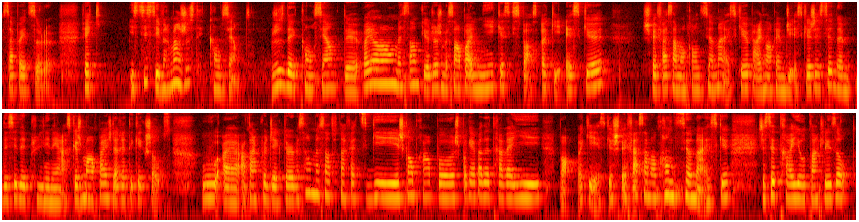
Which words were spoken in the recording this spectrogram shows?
ça peut être ça, là. Fait que, ici, c'est vraiment juste être consciente juste d'être consciente de voyons, il me semble que là, je me sens pas alignée, qu'est-ce qui se passe? OK, est-ce que je fais face à mon conditionnement? Est-ce que, par exemple, MJ, est-ce que j'essaie d'essayer d'être plus linéaire? Est-ce que je m'empêche d'arrêter quelque chose? Ou euh, en tant que projecteur, me semble, je me sens tout le temps fatiguée, je comprends pas, je suis pas capable de travailler. Bon, OK, est-ce que je fais face à mon conditionnement? Est-ce que j'essaie de travailler autant que les autres?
